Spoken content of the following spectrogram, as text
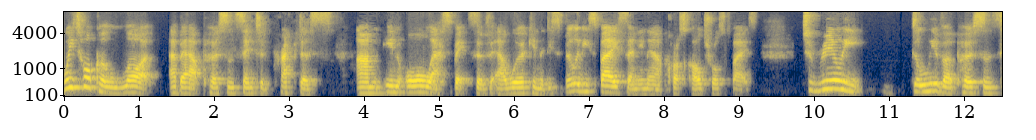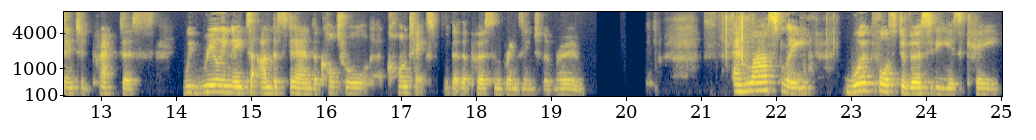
we talk a lot about person centered practice um, in all aspects of our work in the disability space and in our cross cultural space. To really deliver person centered practice, we really need to understand the cultural context that the person brings into the room. And lastly, workforce diversity is key.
